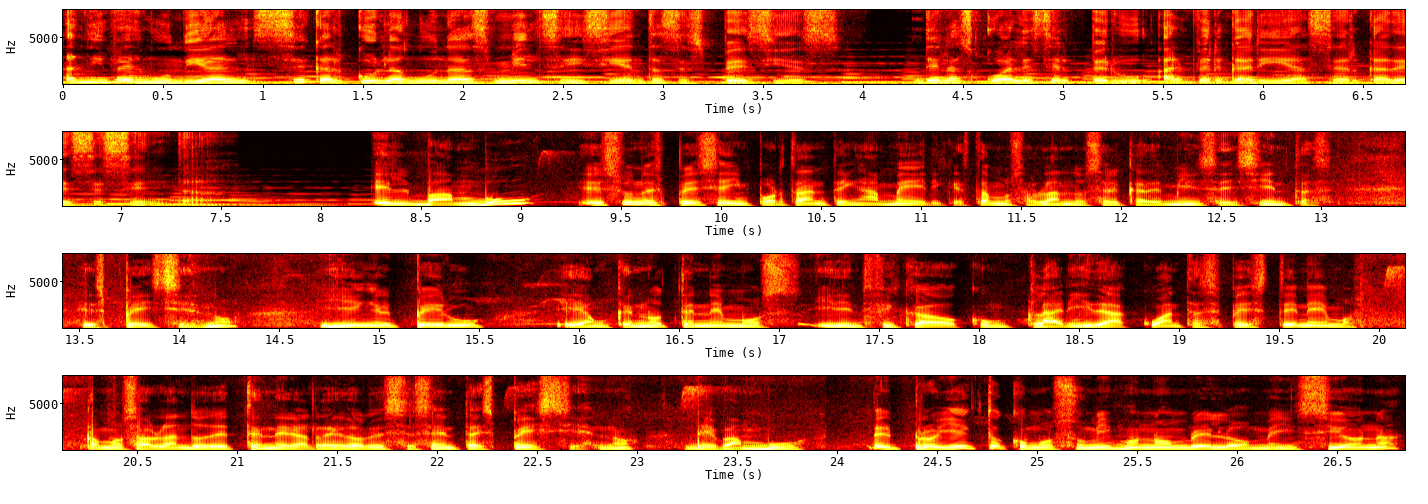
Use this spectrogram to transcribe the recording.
A nivel mundial se calculan unas 1.600 especies, de las cuales el Perú albergaría cerca de 60. El bambú es una especie importante en América, estamos hablando cerca de 1.600 especies, ¿no? Y en el Perú, eh, aunque no tenemos identificado con claridad cuántas especies tenemos, estamos hablando de tener alrededor de 60 especies ¿no? de bambú. El proyecto, como su mismo nombre lo menciona,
